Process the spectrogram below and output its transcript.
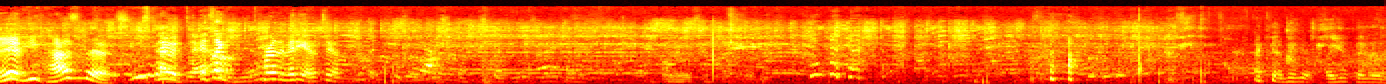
Man, he has this. He's got Dude, it's like part of the video too. I can't think it. I can't think of it.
